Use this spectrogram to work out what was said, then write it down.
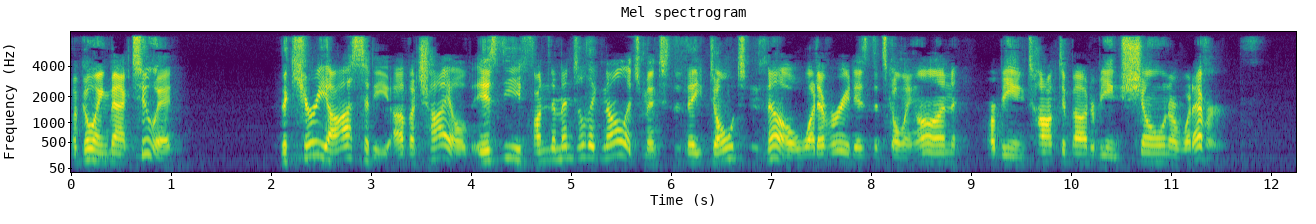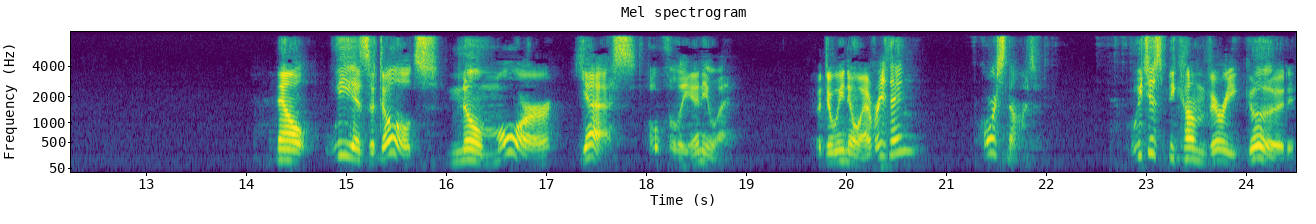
But going back to it, the curiosity of a child is the fundamental acknowledgement that they don't know whatever it is that's going on, or being talked about, or being shown, or whatever. Now, we as adults know more, yes, hopefully anyway. But do we know everything? Of course not. We just become very good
